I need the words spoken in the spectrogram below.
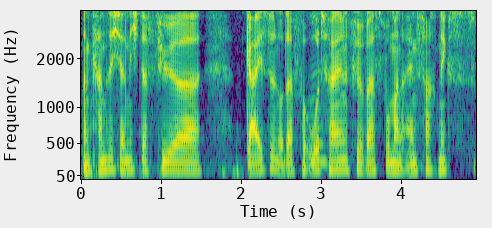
man kann sich ja nicht dafür geißeln oder verurteilen mhm. für was, wo man einfach nichts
